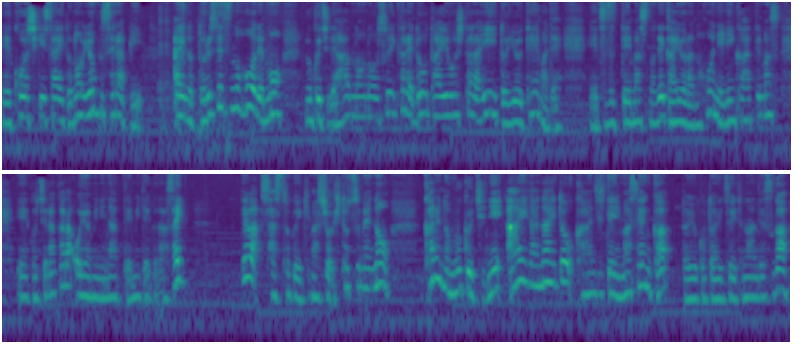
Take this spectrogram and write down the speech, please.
え、公式サイトの読むセラピー、愛のトリセツの方でも、無口で反応の薄い彼どう対応したらいいというテーマで、えー、綴っていますので、概要欄の方にリンク貼ってます。え、こちらからお読みになってみてください。では早速いきましょう1つ目の彼の無口に愛がないと感じていませんか？ということについてなんですが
